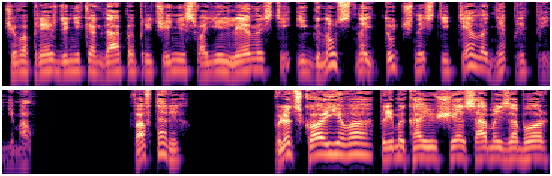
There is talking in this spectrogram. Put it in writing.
чего прежде никогда по причине своей лености и гнусной тучности тела не предпринимал. Во-вторых, в людской его, примыкающий самый забор,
